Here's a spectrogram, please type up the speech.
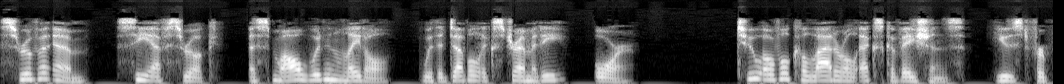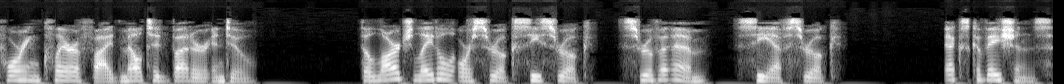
Sruva M. Cf. Sruk, a small wooden ladle, with a double extremity, or two oval collateral excavations, used for pouring clarified melted butter into. The large ladle or sruk C sruk, sruva M, cf. Sruk. Excavations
